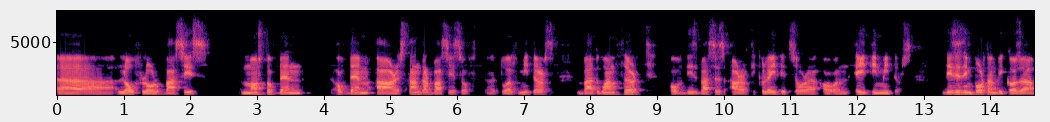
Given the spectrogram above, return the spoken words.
low floor buses. Most of them of them are standard buses of uh, 12 meters, but one third of these buses are articulated, so uh, on 18 meters. This is important because uh,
